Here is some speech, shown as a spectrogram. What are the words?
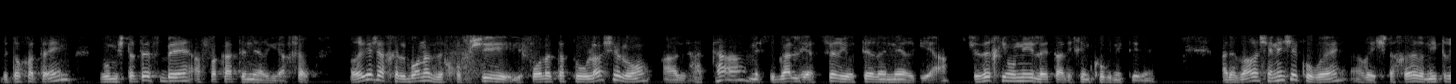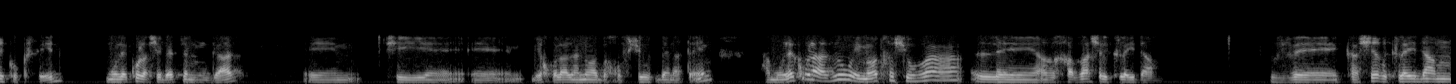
בתוך התאים, והוא משתתף בהפקת אנרגיה. עכשיו, ברגע שהחלבון הזה חופשי לפעול את הפעולה שלו, אז התא מסוגל לייצר יותר אנרגיה, שזה חיוני לתהליכים קוגניטיביים. הדבר השני שקורה, הרי השתחרר ניטריק אוקסיד, מולקולה שבעצם גז, אמ, שהיא אה, אה, יכולה לנוע בחופשיות בין התאים. המולקולה הזו היא מאוד חשובה להרחבה של כלי דם. וכאשר כלי דם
